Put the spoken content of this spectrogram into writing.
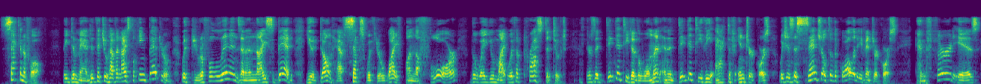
Second of all, they demanded that you have a nice looking bedroom with beautiful linens and a nice bed. You don't have sex with your wife on the floor the way you might with a prostitute. There's a dignity to the woman and a dignity to the act of intercourse, which is essential to the quality of intercourse. And third is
